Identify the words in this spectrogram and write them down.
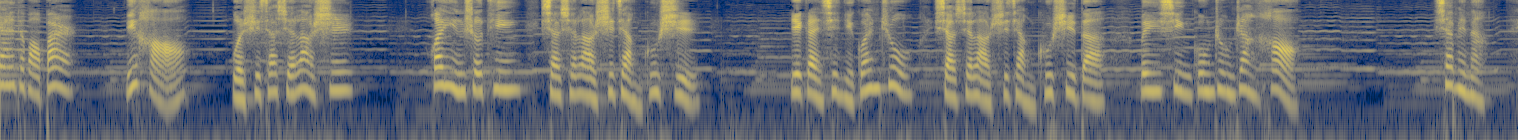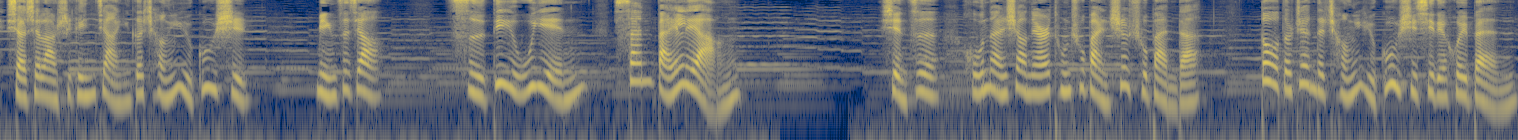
亲爱的宝贝儿，你好，我是小雪老师，欢迎收听小雪老师讲故事，也感谢你关注小雪老师讲故事的微信公众账号。下面呢，小雪老师给你讲一个成语故事，名字叫“此地无银三百两”，选自湖南少年儿童出版社出版的。豆豆镇的成语故事系列绘本，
